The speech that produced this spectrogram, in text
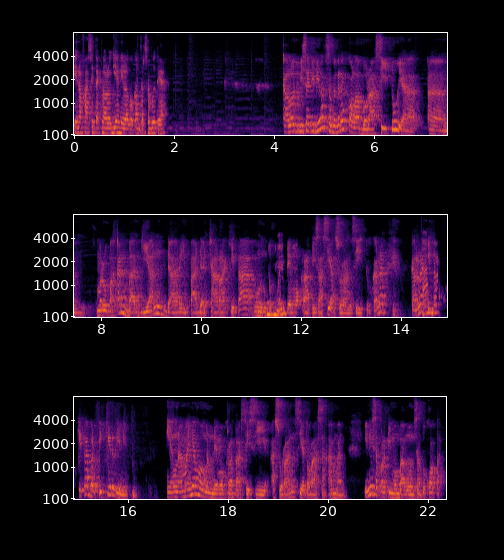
inovasi teknologi yang dilakukan tersebut ya. Kalau bisa dibilang sebenarnya kolaborasi itu ya um, merupakan bagian daripada cara kita untuk mm -hmm. mendemokratisasi asuransi itu karena karena ah. kita kita berpikir gini yang namanya mau mendemokratisasi asuransi atau rasa aman, ini seperti membangun satu kota.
